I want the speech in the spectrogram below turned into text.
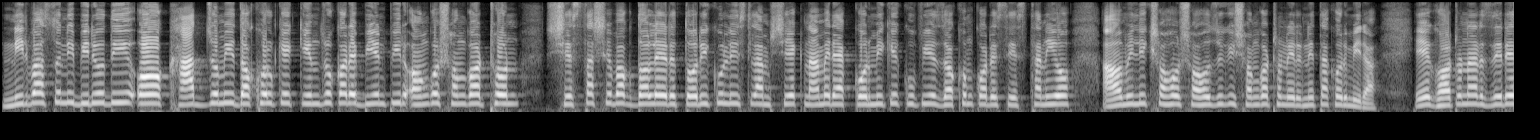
নির্বাচনী বিরোধী ও খাত জমি দখলকে কেন্দ্র করে বিএনপির অঙ্গ সংগঠন স্বেচ্ছাসেবক দলের তরিকুল ইসলাম শেখ নামের এক কর্মীকে কুপিয়ে জখম করেছে স্থানীয় আওয়ামী লীগ সহ সহযোগী সংগঠনের নেতাকর্মীরা। এ ঘটনার জেরে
